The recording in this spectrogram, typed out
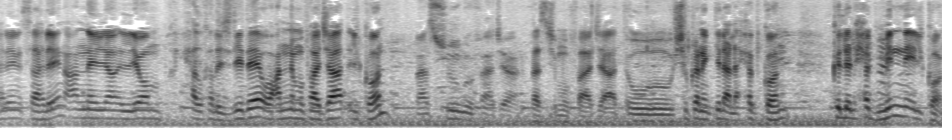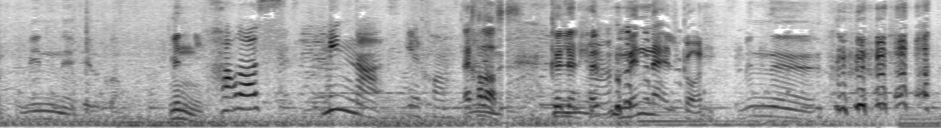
أهلين وسهلين. عندنا اليوم حلقة جديدة وعندنا مفاجآت لكم. بس شو مفاجأة بس شو مفاجآت. وشكرا كثير على حبكم. كل الحب مني لكم مني إلكم. مني. خلاص منا إلكم. اي خلاص. كل الحب منا لكم مني.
